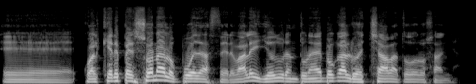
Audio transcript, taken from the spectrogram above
Eh, cualquier persona lo puede hacer, ¿vale? Yo durante una época lo echaba todos los años.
